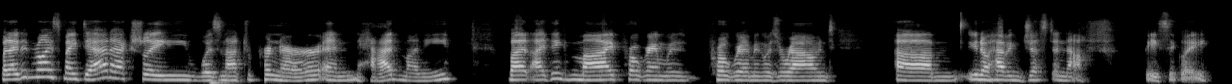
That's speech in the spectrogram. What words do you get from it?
but I didn't realize my dad actually was an entrepreneur and had money. But I think my program was programming was around um, you know having just enough basically.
